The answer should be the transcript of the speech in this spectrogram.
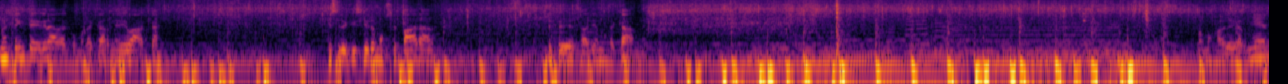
no está integrada como la carne de vaca, que si la quisiéramos separar, despedazaríamos la carne. Agregar miel.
